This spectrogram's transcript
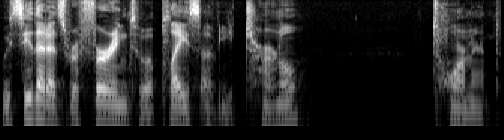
we see that it's referring to a place of eternal torment.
